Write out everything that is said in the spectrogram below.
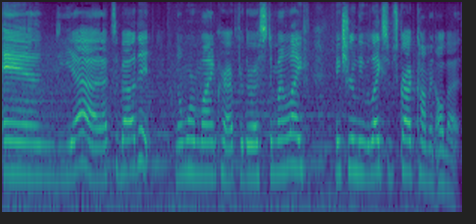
And yeah, that's about it. No more Minecraft for the rest of my life. Make sure to leave a like, subscribe, comment, all that.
